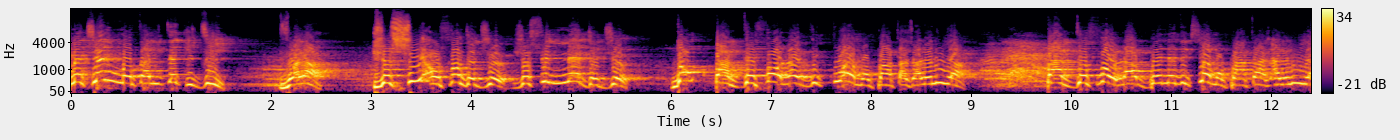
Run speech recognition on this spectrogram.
Mais tu as une mentalité qui dit, voilà, je suis enfant de Dieu, je suis né de Dieu. Donc, par défaut, la victoire est mon partage. Alléluia. Par défaut, la bénédiction est mon partage. Alléluia.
